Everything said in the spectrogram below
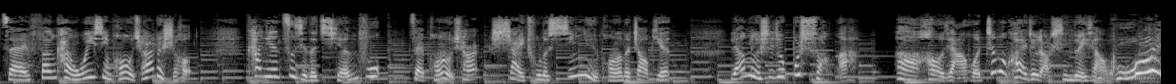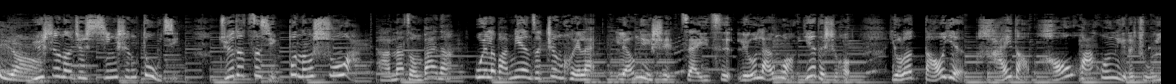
在翻看微信朋友圈的时候，看见自己的前夫在朋友圈晒出了新女朋友的照片，梁女士就不爽啊啊！好家伙，这么快就找新对象了？可以呀。于是呢，就心生妒忌，觉得自己不能输啊啊！那怎么办呢？为了把面子挣回来，梁女士在一次浏览网页的时候，有了导演海岛豪华婚礼的主意。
